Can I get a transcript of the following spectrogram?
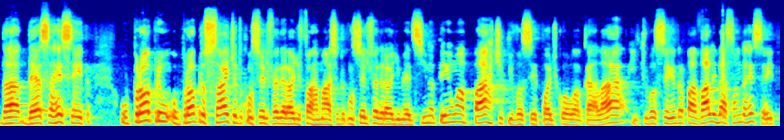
da, dessa receita. O próprio, o próprio site do Conselho Federal de Farmácia, do Conselho Federal de Medicina, tem uma parte que você pode colocar lá e que você entra para validação da receita.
